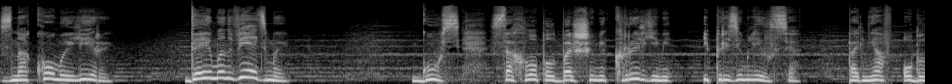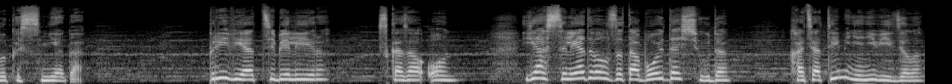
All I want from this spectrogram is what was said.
знакомый Лиры, Деймон ведьмы. Гусь захлопал большими крыльями и приземлился, подняв облако снега. «Привет тебе, Лира», — сказал он. «Я следовал за тобой досюда, хотя ты меня не видела.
